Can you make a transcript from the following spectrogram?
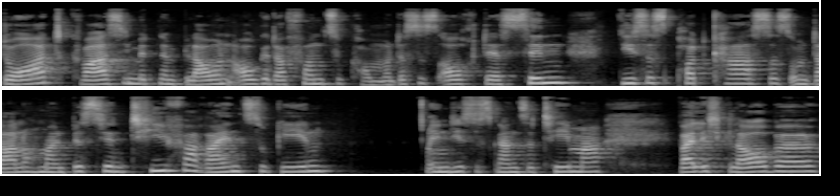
dort quasi mit einem blauen Auge davon zu kommen. Und das ist auch der Sinn dieses Podcastes, um da noch mal ein bisschen tiefer reinzugehen in dieses ganze Thema, weil ich glaube,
